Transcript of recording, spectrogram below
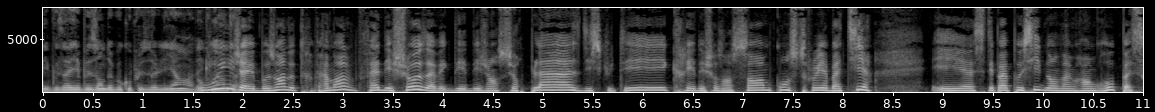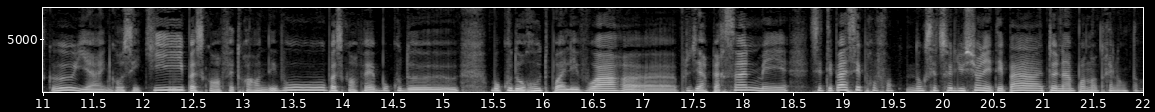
Et vous aviez besoin de beaucoup plus de liens avec Oui, j'avais besoin de vraiment faire des choses avec des, des gens sur place, discuter, créer des choses ensemble, construire, bâtir. Et euh, c'était pas possible dans un grand groupe parce que il y a une grosse équipe, parce qu'on fait trois rendez-vous, parce qu'on fait beaucoup de beaucoup de routes pour aller voir euh, plusieurs personnes, mais c'était pas assez profond. Donc cette solution n'était pas tenable pendant très longtemps.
